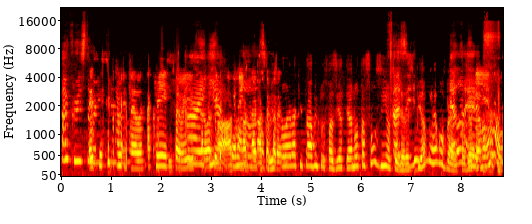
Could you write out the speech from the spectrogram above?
A Crystal Eu é esqueci o nome dela. A Crystal, isso. Ai, ela e fica a- Ah, a, a, a última temporada. Crystal era a que tava, inclusive, fazia até anotaçãozinha, ou seja, era Fazia. espiã mesmo, velho. Ela Fazia era. até anotação.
